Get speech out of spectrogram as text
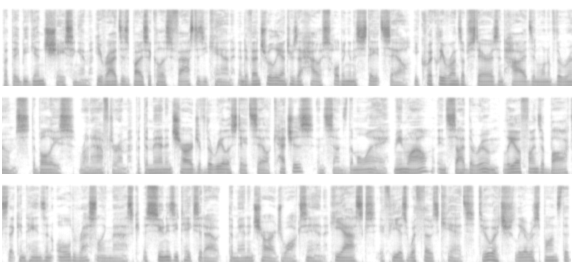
but they begin chasing him. He rides his bicycle as fast as he can and eventually enters a house holding an estate sale. He quickly runs upstairs and hides in one of the rooms. The bullies run after him, but the man in charge of the real estate sale catches and sends them away. Meanwhile, inside the room, Leo finds a box that contains an old wrestling mask. As soon as he takes it out, the man in charge walks in. He asks if he is with those kids, to which Leo responds that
